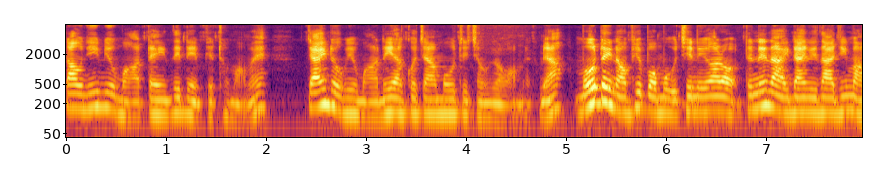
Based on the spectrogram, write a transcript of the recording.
တောင်ကြီးမြို့မှာတိမ်အသင်းတွေဖြစ်ထွန်းပါမယ်ကျိုင်းတုံမြို့မှာနေရာခွက်ကြားမိုးတချုံရောက်ပါမယ်ခင်ဗျာမိုးတိမ်တောင်ဖြစ်ပေါ်မှုအခြေအနေကတော့တနင်္လာရီတိုင်းဒေသကြီးမှာ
